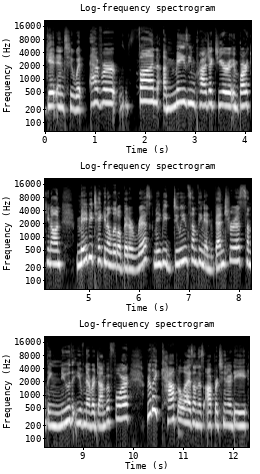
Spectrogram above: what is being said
get into whatever fun, amazing project you're embarking on. Maybe taking a little bit of risk, maybe doing something adventurous, something new that you've never done before. Really capitalize on this opportunity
